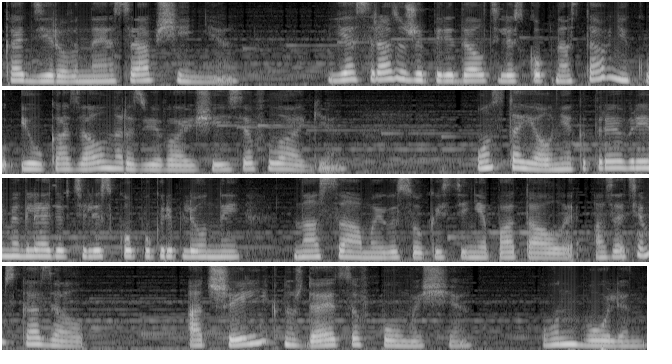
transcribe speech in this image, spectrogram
кодированное сообщение. Я сразу же передал телескоп наставнику и указал на развивающиеся флаги. Он стоял некоторое время, глядя в телескоп, укрепленный на самой высокой стене Паталы, а затем сказал «Отшельник нуждается в помощи. Он болен.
